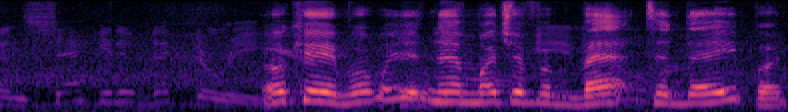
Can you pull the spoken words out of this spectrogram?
Fourth consecutive victory Okay, well, we didn't have much of a bat today, but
